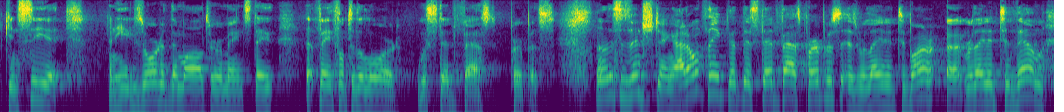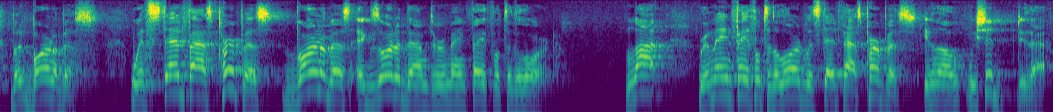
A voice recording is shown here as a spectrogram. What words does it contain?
You can see it. And he exhorted them all to remain stay, uh, faithful to the Lord with steadfast purpose. Now, this is interesting. I don't think that this steadfast purpose is related to Bar, uh, related to them, but Barnabas. With steadfast purpose, Barnabas exhorted them to remain faithful to the Lord. Not remain faithful to the Lord with steadfast purpose, even though we should do that.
